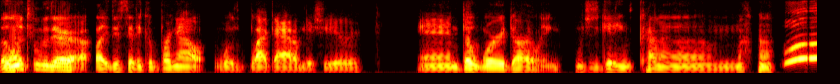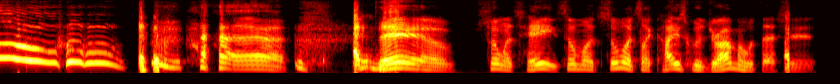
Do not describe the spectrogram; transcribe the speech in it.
only two movies there, like they said, they could bring out was Black Adam this year, and Don't Worry, Darling, which is getting kind of. Woo! I didn't. Damn. So much hate. So much. So much like high school drama with that shit.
